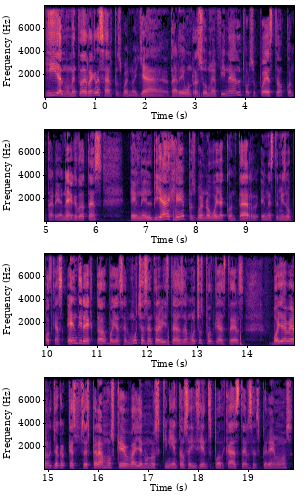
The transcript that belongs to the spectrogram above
y al momento de regresar, pues bueno, ya daré un resumen final, por supuesto, contaré anécdotas. En el viaje, pues bueno, voy a contar en este mismo podcast en directo, voy a hacer muchas entrevistas a muchos podcasters. Voy a ver, yo creo que esperamos que vayan unos 500 o 600 podcasters, esperemos.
